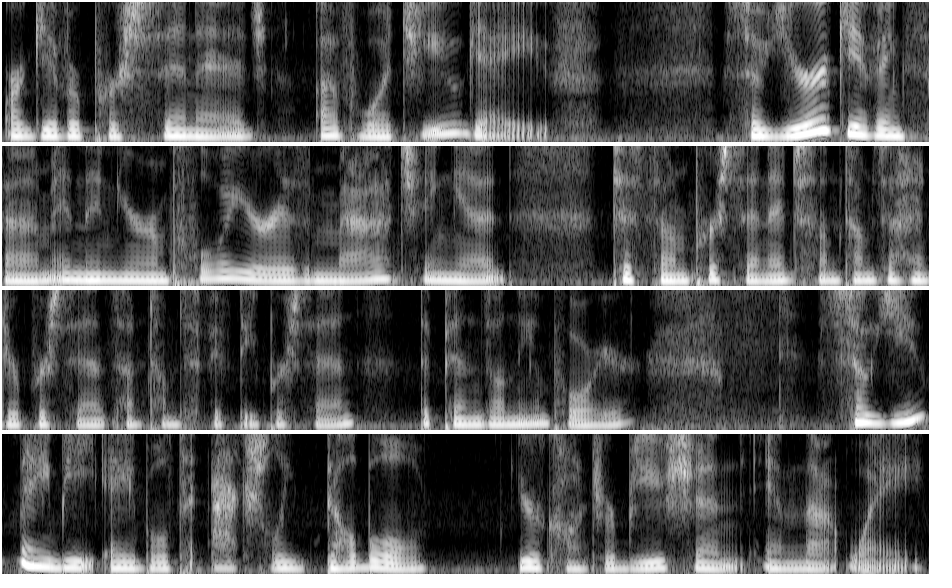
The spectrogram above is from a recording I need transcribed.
or give a percentage of what you gave. So you're giving some, and then your employer is matching it to some percentage, sometimes 100%, sometimes 50%, depends on the employer. So you may be able to actually double your contribution in that way.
